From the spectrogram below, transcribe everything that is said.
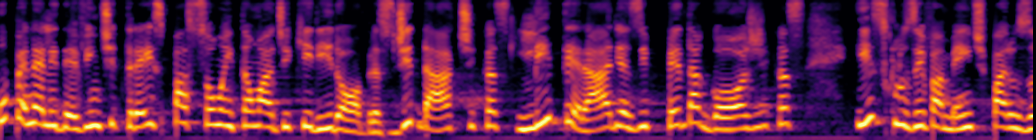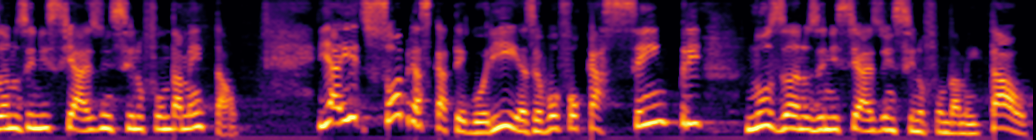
O PNLD 23 passou então a adquirir obras didáticas, literárias e pedagógicas exclusivamente para os anos iniciais do ensino fundamental. E aí, sobre as categorias, eu vou focar sempre nos anos iniciais do ensino fundamental.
